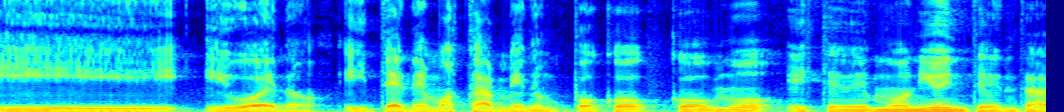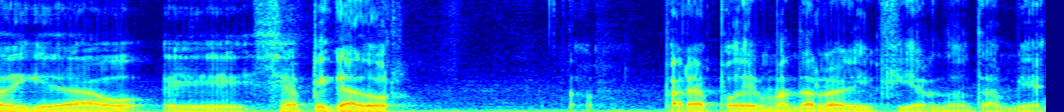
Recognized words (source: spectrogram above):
y, bueno, y tenemos también un poco cómo este demonio intenta de que Dao eh, sea pecador, para poder mandarlo al infierno también.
